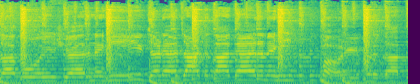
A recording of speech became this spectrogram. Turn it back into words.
का कोई शहर नहीं जड़ा जाट का गैर नहीं।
